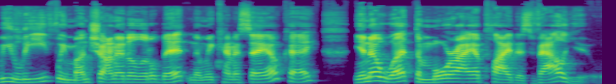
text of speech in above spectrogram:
we leave we munch on it a little bit and then we kind of say okay you know what? The more i apply this value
